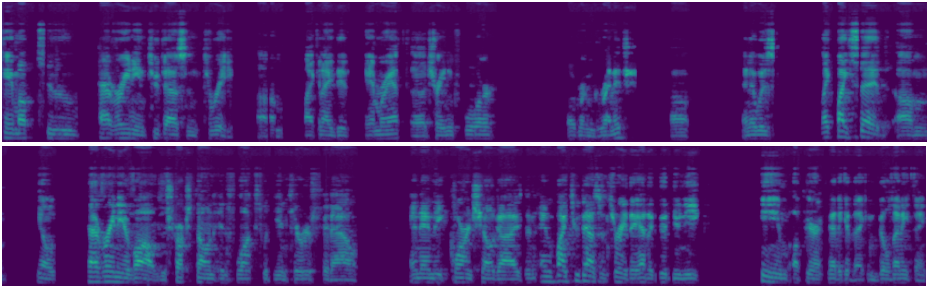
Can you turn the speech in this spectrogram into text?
Came up to Pavarini in 2003. Um, Mike and I did Amaranth uh, training floor over in Greenwich. Uh, and it was, like Mike said, um, you know, Pavarini evolved, the StructureTone influx with the interior fit out, and then the core and shell guys. And, and by 2003, they had a good, unique team up here in Connecticut that can build anything.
